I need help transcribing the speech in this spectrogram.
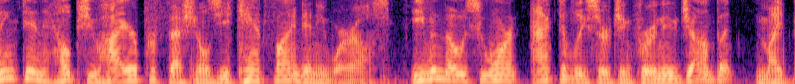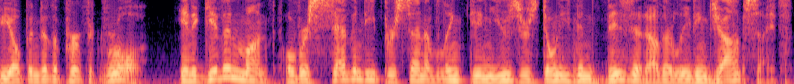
LinkedIn helps you hire professionals you can't find anywhere else, even those who aren't actively searching for a new job but might be open to the perfect role. In a given month, over 70% of LinkedIn users don't even visit other leading job sites.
